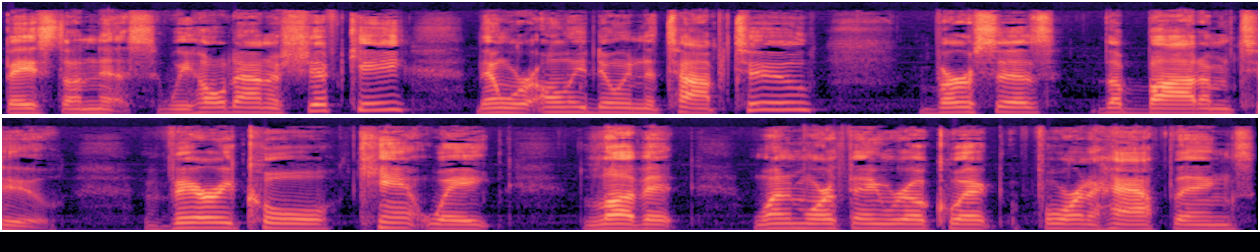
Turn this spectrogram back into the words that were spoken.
based on this. We hold down a shift key, then we're only doing the top two versus the bottom two. Very cool. Can't wait. Love it. One more thing, real quick four and a half things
